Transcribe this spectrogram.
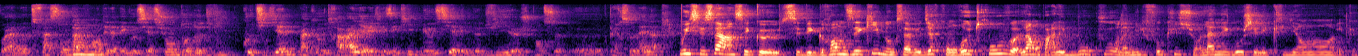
voilà, notre façon d'apprendre mm. la négociation dans notre vie quotidienne, pas que au travail avec les équipes, mais aussi avec notre vie, euh, je pense, euh, personnelle. Oui, c'est ça, hein, c'est que c'est des grandes équipes, donc ça veut dire qu'on retrouve, là on parlait beaucoup, on a mis le focus sur la négo chez les clients, avec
